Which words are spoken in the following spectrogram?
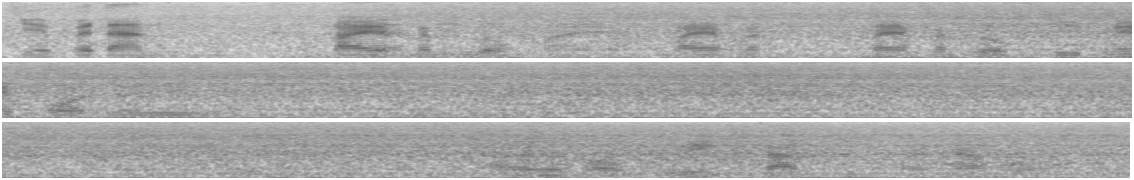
เจะไปดันไปมันหลบไปไปมันไปมันหลบดินไม่พ้นเลยพี่เออผมวิ่งตัดนะครับผม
